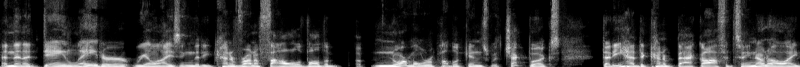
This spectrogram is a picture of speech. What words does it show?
and then a day later realizing that he'd kind of run afoul of all the uh, normal Republicans with checkbooks that he had to kind of back off and say, no, no, I,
